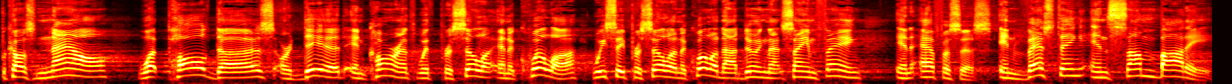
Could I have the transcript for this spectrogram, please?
Because now, what Paul does or did in Corinth with Priscilla and Aquila, we see Priscilla and Aquila now doing that same thing in Ephesus, investing in somebody.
